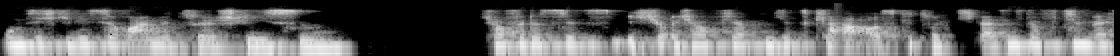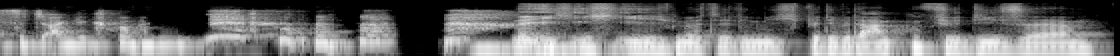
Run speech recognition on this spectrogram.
um sich gewisse Räume zu erschließen. Ich hoffe, dass jetzt, ich, ich hoffe, ich habe mich jetzt klar ausgedrückt. Ich weiß nicht, ob die Message angekommen ist. ich, ich, ich möchte mich bei dir bedanken für diese,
